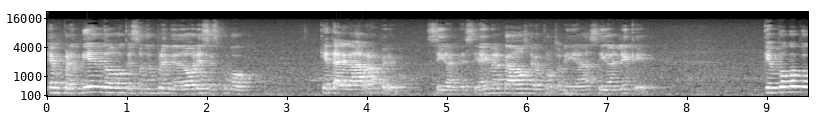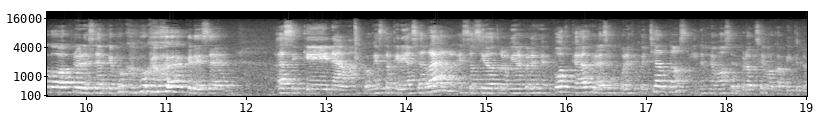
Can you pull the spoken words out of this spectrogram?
emprendiendo, que son emprendedores, es como qué tal garra, pero síganle. Si hay mercados, hay oportunidades, síganle que, que poco a poco va a florecer, que poco a poco va a crecer. Así que nada, con esto quería cerrar. Esto ha sido otro miércoles de podcast. Gracias por escucharnos y nos vemos el próximo capítulo.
